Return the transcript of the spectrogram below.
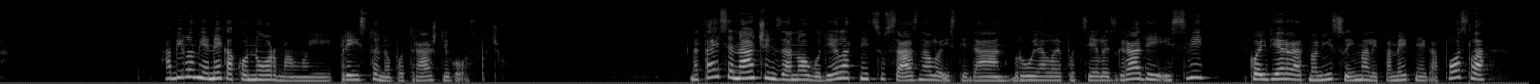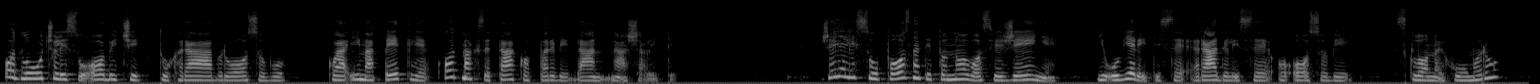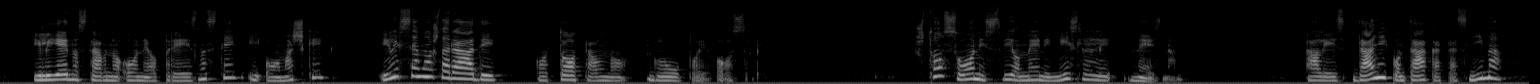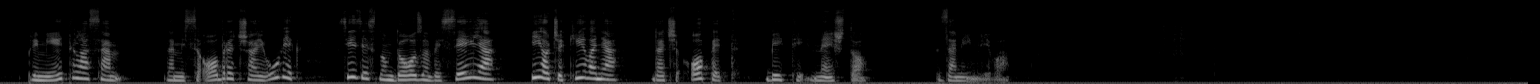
A bilo mi je nekako normalno i pristojno potražiti gospođu. Na taj se način za novu djelatnicu saznalo isti dan, brujalo je po cijeloj zgradi i svi koji vjerojatno nisu imali pametnijega posla, odlučili su obići tu hrabru osobu koja ima petlje odmah se tako prvi dan našaliti. Željeli su upoznati to novo osvježenje i uvjeriti se radili se o osobi sklonoj humoru ili jednostavno o neopreznosti i omaški ili se možda radi o totalno glupoj osobi. Što su oni svi o meni mislili, ne znam. Ali iz daljnjih kontakata s njima primijetila sam da mi se obraćaju uvijek s izvjesnom dozom veselja i očekivanja da će opet biti nešto zanimljivo.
